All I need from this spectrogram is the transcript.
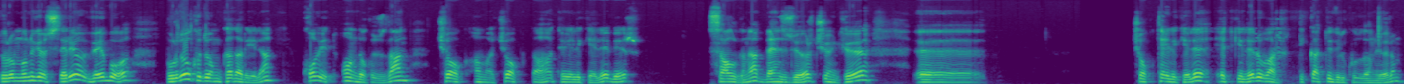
Durum bunu gösteriyor ve bu burada okuduğum kadarıyla Covid-19'dan çok ama çok daha tehlikeli bir salgına benziyor. Çünkü eee çok tehlikeli etkileri var. Dikkatli dil kullanıyorum.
